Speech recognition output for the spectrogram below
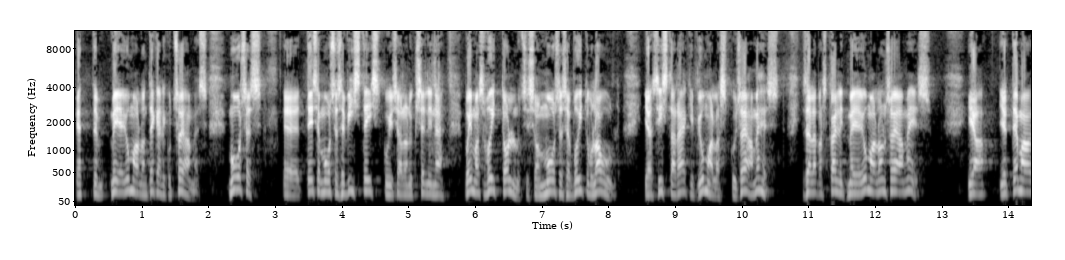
et meie Jumal on tegelikult sõjamees. Mooses, teise Moosese viisteist, kui seal on üks selline võimas võit olnud, siis on Moosese võidulaul. Ja siis ta räägib Jumalast kui sõjamehest. Ja sellepärast, kallid, meie Jumal on sõjamees. Ja, ja tema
